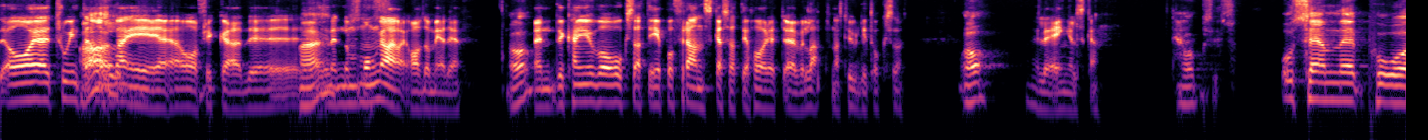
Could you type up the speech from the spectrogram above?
Ja, jag tror inte Ah. alla är Afrika, det, men de, många av dem är det. Ja, Men det kan ju vara också att det är på franska så att det har ett överlapp naturligt också. ja, Eller engelska. ja precis. Och sen eh, på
